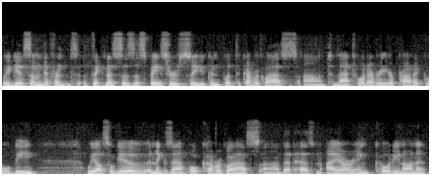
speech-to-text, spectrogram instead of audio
we give some different thicknesses of spacers so you can put the cover glass uh, to match whatever your product will be. We also give an example cover glass uh, that has an IR ink coating on it.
